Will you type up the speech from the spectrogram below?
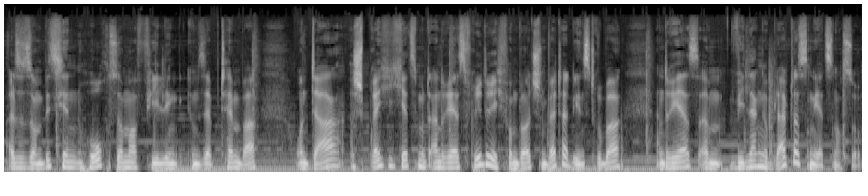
Also so ein bisschen Hochsommerfeeling im September. Und da spreche ich jetzt mit Andreas Friedrich vom Deutschen Wetterdienst drüber. Andreas, ähm, wie lange bleibt das denn jetzt noch so?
